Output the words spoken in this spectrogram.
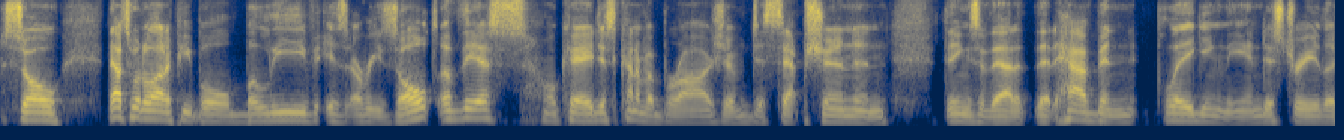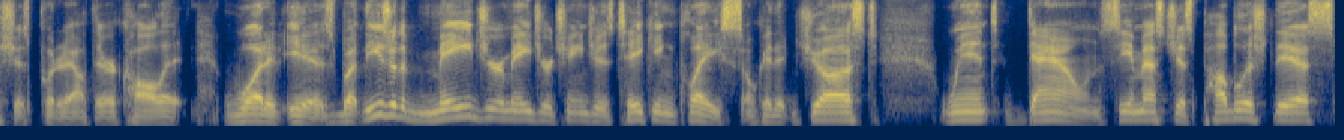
So that's what a lot of people believe is a result of this. Okay, just kind of a barrage of deception and things of that that have been plaguing the industry. Let's just put it out there, call it what it is. But these are the major, major changes taking place. Okay, that just went down. CMS just published this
